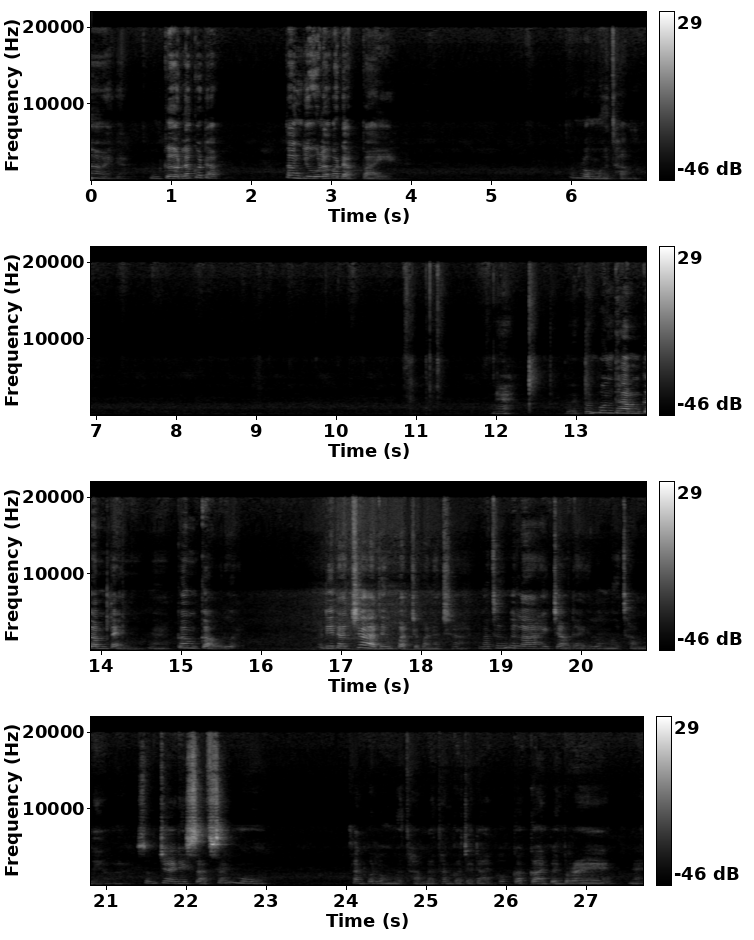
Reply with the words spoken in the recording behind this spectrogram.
ง่ายๆค่ะมันเกิดแล้วก็ดับ ตั้งอยู่แล้วก็ดับไป ต้องลงมือทำ นะโดยผลบุญธรรมกรรมแต่งกรรมเก่าด้วย อดีตชาติถึงปัจจุบันชาติ มาถึงเวลาให้เจ้าได้ลงมือทำแล้ว สนใจในศาสตร์สายมูท่านก็ลงมือทำแล้วท่านก็จะได้พบกับการเปลี่ยนแปลงนะ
